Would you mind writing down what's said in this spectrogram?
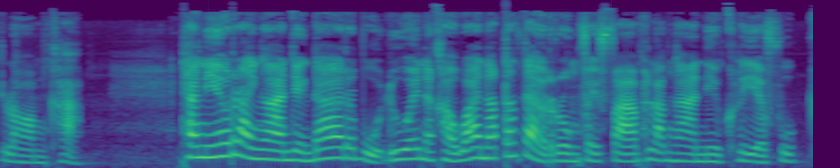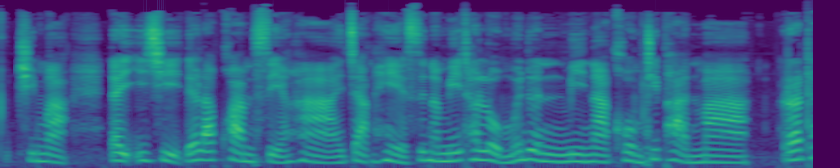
ดล้อมค่ะ ทางนี้รายงานยังได้ระบุด้วยนะคะว่านับตั้งแต่โรงไฟฟ้าพลังงานนิวเคลียร์ฟุกุชิมะไดอิชิได้รับความเสียหายจากเหตุสึนามิถล่มเมื่อเดือนมีนาคมที่ผ่านมา รัฐ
